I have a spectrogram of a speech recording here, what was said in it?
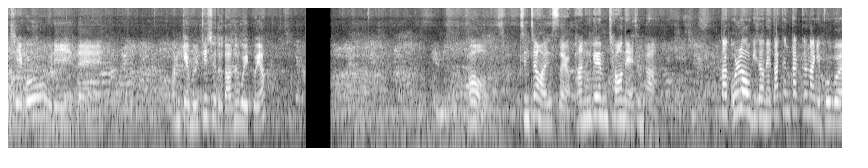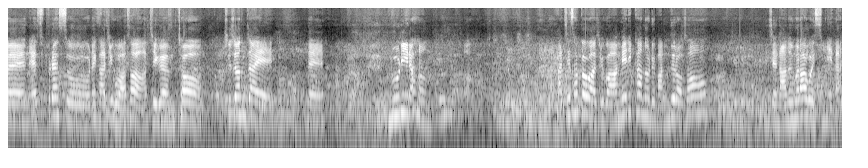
계시고 우리 네 함께 물티슈도 나누고 있고요. 어, 진짜 맛있어요. 방금 전에 진짜 딱 올라오기 전에 따끈따끈하게 뽑은 에스프레소를 가지고 와서 지금 저 주전자에 네 물이랑 어, 같이 섞어가지고 아메리카노를 만들어서 이제 나눔을 하고 있습니다.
